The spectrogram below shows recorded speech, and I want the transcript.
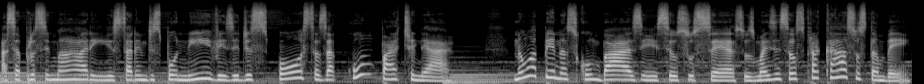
a se aproximarem e estarem disponíveis e dispostas a compartilhar, não apenas com base em seus sucessos, mas em seus fracassos também.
